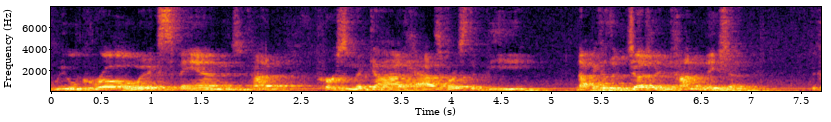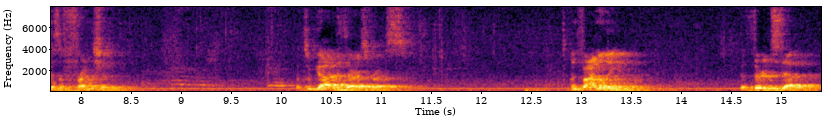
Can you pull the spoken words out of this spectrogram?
We will grow and expand kind of person that God has for us to be, not because of judgment and condemnation, because of friendship. That's what God desires for us. And finally, the third step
